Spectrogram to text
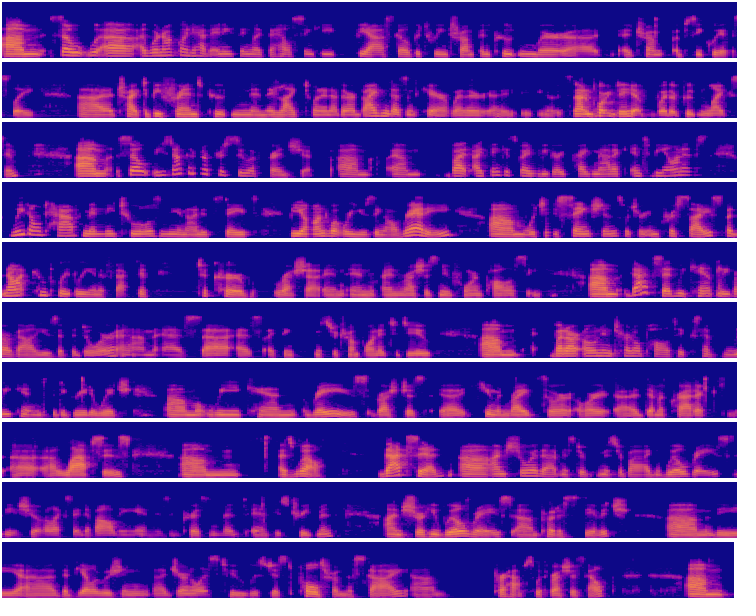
Um, so uh, we're not going to have anything like the Helsinki fiasco between Trump and Putin, where uh, Trump obsequiously uh, tried to befriend Putin and they liked one another. Biden doesn't care whether, uh, you know, it's not important to him whether Putin likes him. Um, so he's not going to pursue a friendship. Um, um, but I think it's going to be very pragmatic. And to be honest, we don't have many tools in the United States beyond what we're using already, um, which is sanctions, which are imprecise, but not completely ineffective to curb Russia and, and, and Russia's new foreign policy. Um, that said, we can't leave our values at the door, um, as, uh, as I think Mr. Trump wanted to do. Um, but our own internal politics have weakened the degree to which um, we can raise Russia's uh, human rights or, or uh, democratic uh, uh lapses um, as well. That said, uh, I'm sure that Mr. Mr. Biden will raise the issue of Alexei Navalny and his imprisonment and his treatment. I'm sure he will raise um, Protasevich, um, the, uh, the Belarusian journalist who was just pulled from the sky um, perhaps with Russia's help. Um,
